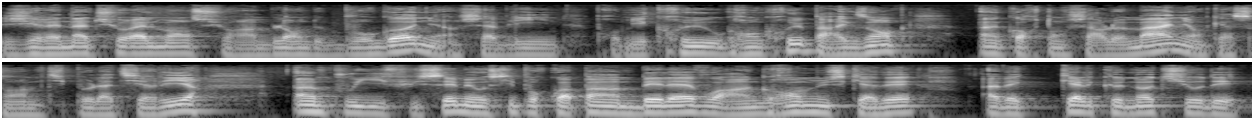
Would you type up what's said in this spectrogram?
j'irai naturellement sur un blanc de Bourgogne, un Chablis premier cru ou grand cru par exemple, un Corton Charlemagne en cassant un petit peu la tirelire, un Pouilly Fussé, mais aussi pourquoi pas un Belay, voire un Grand Muscadet avec quelques notes iodées.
